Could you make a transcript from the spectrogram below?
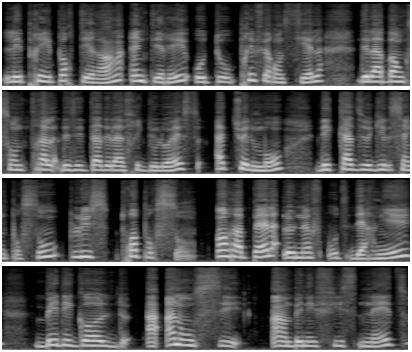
Les prêts portera intérêt au taux préférentiel de la Banque centrale des États de l'Afrique de l'Ouest, actuellement des 4,5% plus 3%. En rappel, le 9 août dernier, BD Gold a annoncé un bénéfice net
